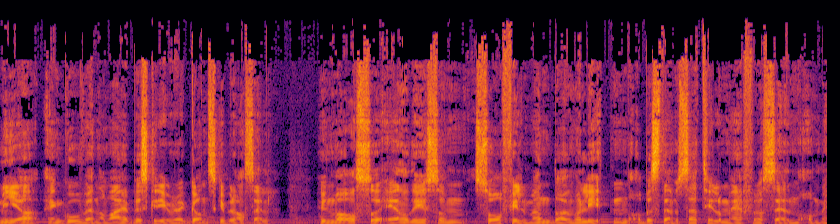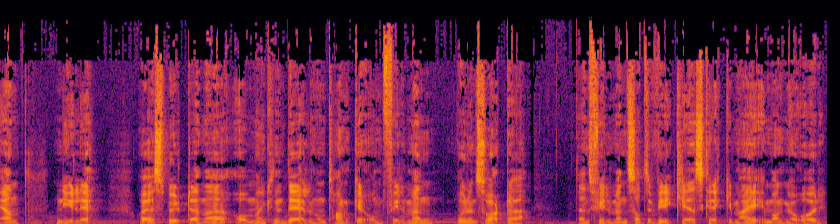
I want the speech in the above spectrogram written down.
Mia, en god venn av meg, beskriver det ganske bra selv. Hun var også en av de som så filmen da hun var liten og bestemte seg til og med for å se den om igjen nylig. Og jeg spurte henne om hun kunne dele noen tanker om filmen, hvor hun svarte den filmen satte virkelig en skrekk i meg i mange år.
